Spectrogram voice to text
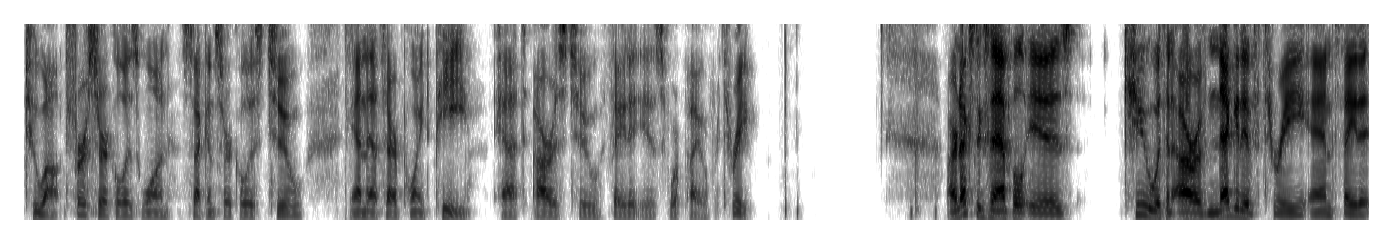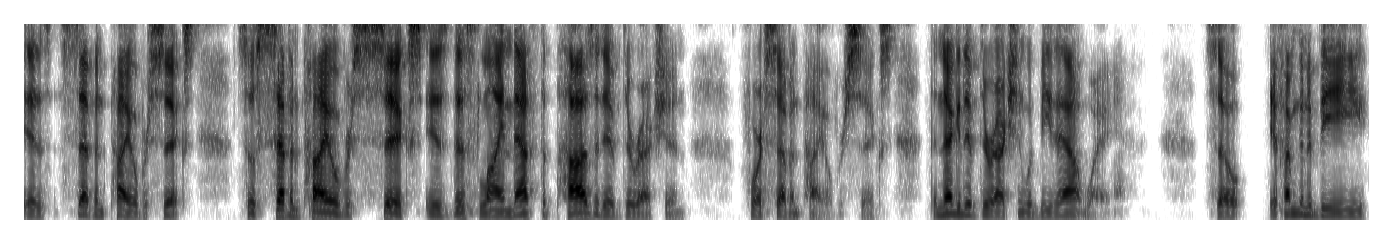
two out. First circle is 1, second circle is 2, and that's our point P at r is 2, theta is 4 pi over 3. Our next example is Q with an r of negative 3 and theta is 7 pi over 6. So 7 pi over 6 is this line. That's the positive direction for 7 pi over 6. The negative direction would be that way. So if I'm going to be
